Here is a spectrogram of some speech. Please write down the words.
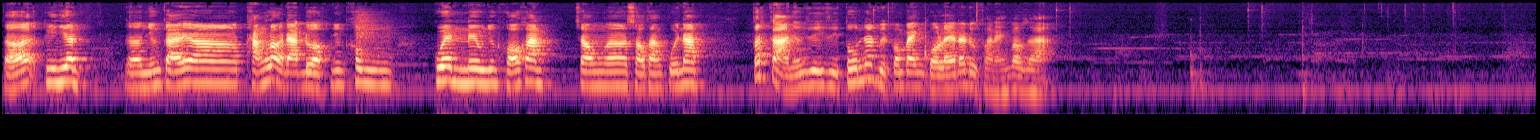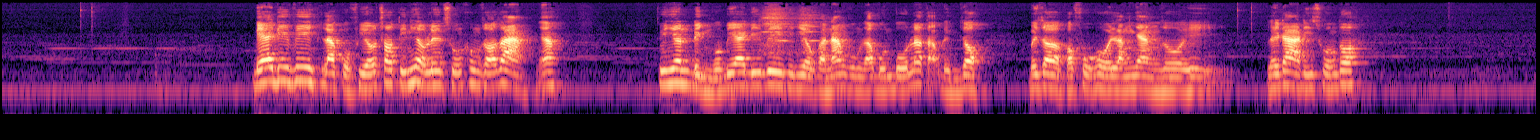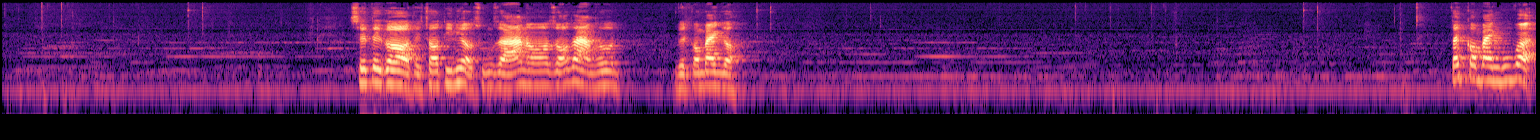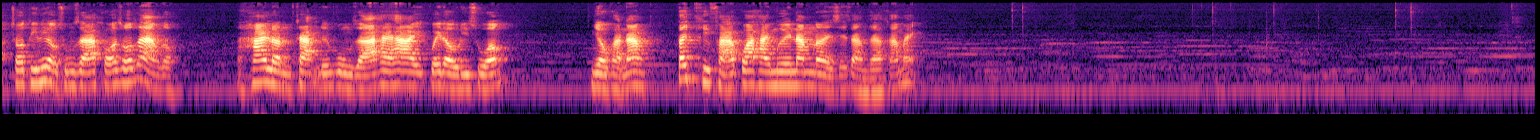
đấy, tuy nhiên ờ, những cái ờ, thắng lợi đạt được nhưng không quên nêu những khó khăn trong ờ, 6 tháng cuối năm tất cả những gì gì tốt nhất Vietcombank có lẽ đã được phản ánh vào giá BIDV là cổ phiếu cho tín hiệu lên xuống không rõ ràng nhé. Tuy nhiên, đỉnh của BIDV thì nhiều khả năng vùng giá 44 là tạo đỉnh rồi. Bây giờ có phục hồi lằng nhằng rồi lấy đà đi xuống thôi. CTG thì cho tín hiệu xuống giá nó rõ ràng hơn Vietcombank rồi. Techcombank cũng vậy, cho tín hiệu xuống giá khó rõ ràng rồi. Hai lần chạm đến vùng giá 22 quay đầu đi xuống. Nhiều khả năng Tech khi phá qua 20 năm này sẽ giảm giá khá mạnh.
